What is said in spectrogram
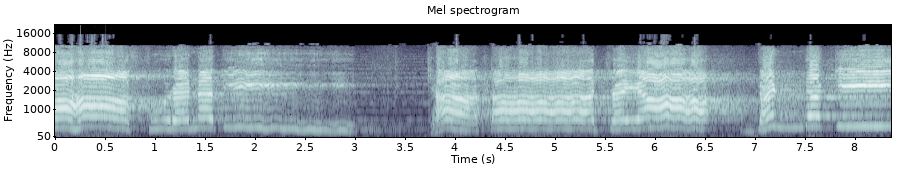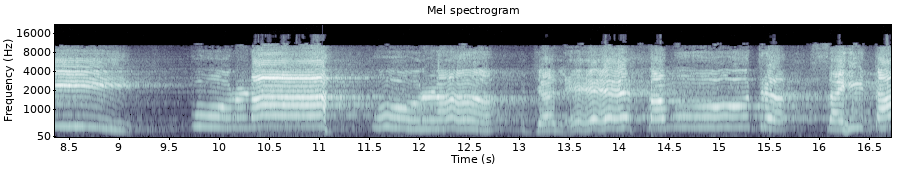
महासुरनदी ख्याता चया गण्डकी पूर्णा पूर्ण जले समुद्र सहिता।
